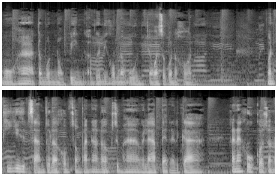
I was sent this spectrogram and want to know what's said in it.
หมู่ 5 ตำบลหนองปิง อำเภอนิคมน้ำอุ่นจังหวัดสกลนคร วันที่ 23 ตุลาคม 2565 เวลา 8 นาฬิกา คณะครูกศน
